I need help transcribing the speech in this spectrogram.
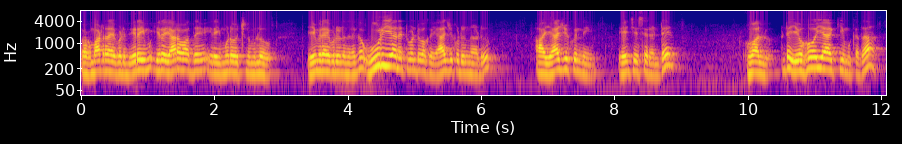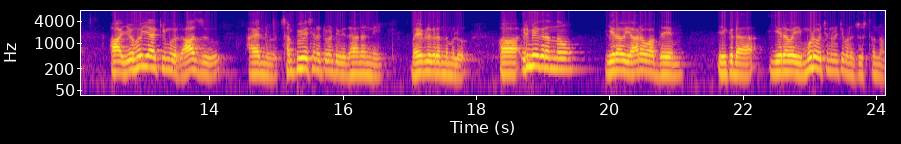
ఒక మాట రాయబడింది. ఇరవై ఇరవై ఆరవ అధ్యాయం ఇరవై మూడవ వచనంలో ఏమి రాయబడి ఉన్నది అనగా ఊరియా అనేటువంటి ఒక యాజకుడు ఉన్నాడు. ఆ యాజకుడిని ఏం చేశారంటే వాళ్ళు అంటే యహోయాకిము కదా ఆ యహోయాకిము రాజు ఆయన్ను చంపివేసినటువంటి విధానాన్ని బైబిల్ గ్రంథంలో ఆ ఇర్మియా గ్రంథం ఇరవై ఆరవ అధ్యాయం ఇక్కడ ఇరవై మూడవ వచనం నుంచి మనం చూస్తున్నాం.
